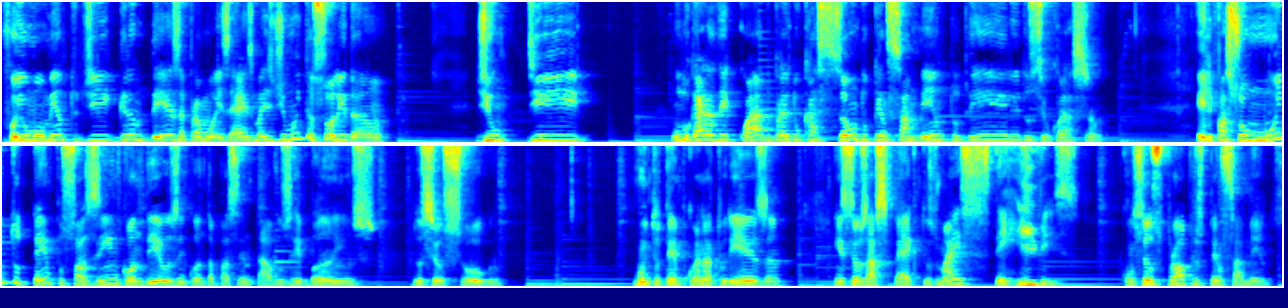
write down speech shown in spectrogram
foi um momento de grandeza para Moisés, mas de muita solidão, de um, de um lugar adequado para a educação do pensamento dele e do seu coração. Ele passou muito tempo sozinho com Deus enquanto apacentava os rebanhos do seu sogro. Muito tempo com a natureza, em seus aspectos mais terríveis, com seus próprios pensamentos.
